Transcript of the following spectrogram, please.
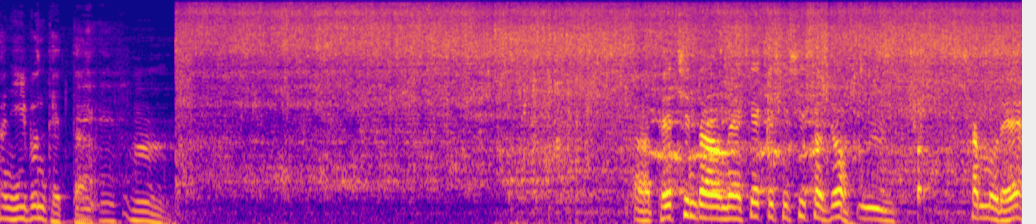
한 2분 됐다. 네, 네. 음. 아, 데친 다음에 깨끗이 씻어줘. 음. 찬물에.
